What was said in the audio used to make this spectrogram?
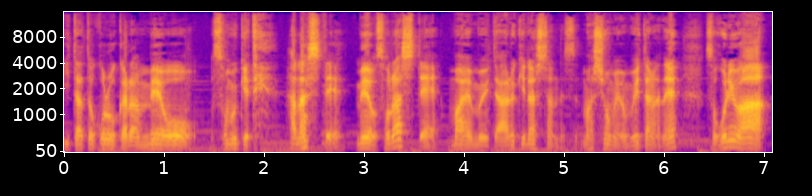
いたところから目を背けて、離して、目をそらして、前を向いて歩き出したんです。真正面を向いたらね、そこには、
